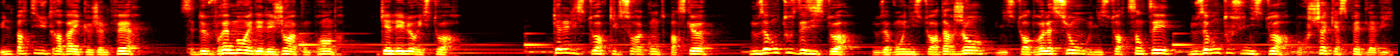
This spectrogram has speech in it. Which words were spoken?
Une partie du travail que j'aime faire, c'est de vraiment aider les gens à comprendre quelle est leur histoire. Quelle est l'histoire qu'ils se racontent Parce que nous avons tous des histoires. Nous avons une histoire d'argent, une histoire de relation, une histoire de santé. Nous avons tous une histoire pour chaque aspect de la vie.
